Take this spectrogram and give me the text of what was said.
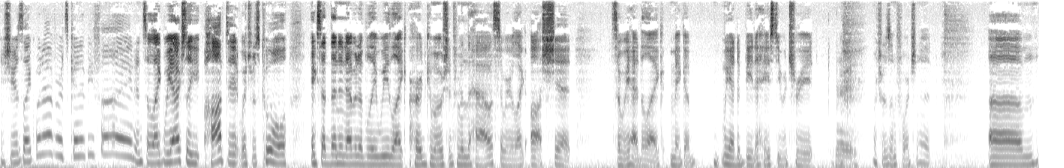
And she was like, whatever, it's gonna be fine. And so like we actually hopped it, which was cool, except then inevitably we like heard commotion from in the house, so we were like, oh shit. So we had to like make a we had to beat a hasty retreat, Right. which was unfortunate. Um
